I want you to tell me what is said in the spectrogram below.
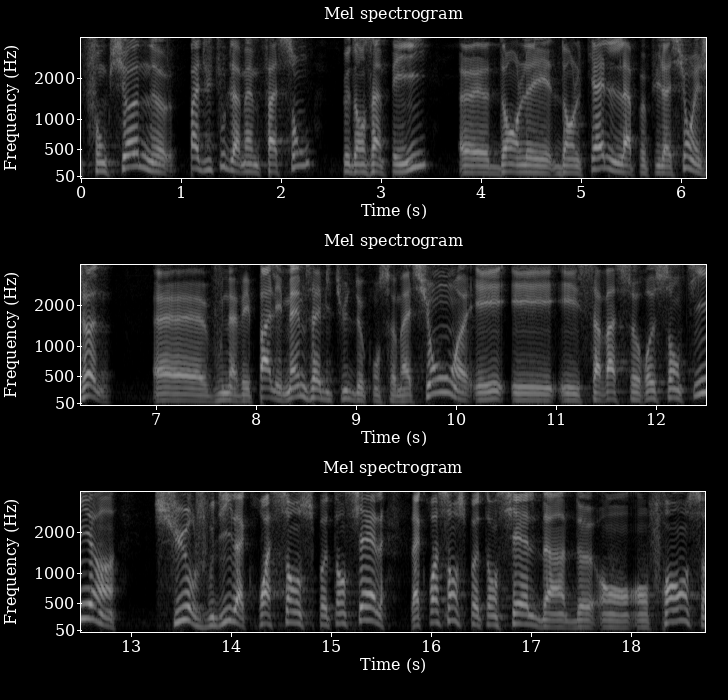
fonctionne pas du tout de la même façon que dans un pays dans, dans, lequel la population est jeune. vous n'avez pas les mêmes habitudes de consommation et, et, ça va se ressentir sur, je vous dis, la croissance potentielle. La croissance potentielle en, en France,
